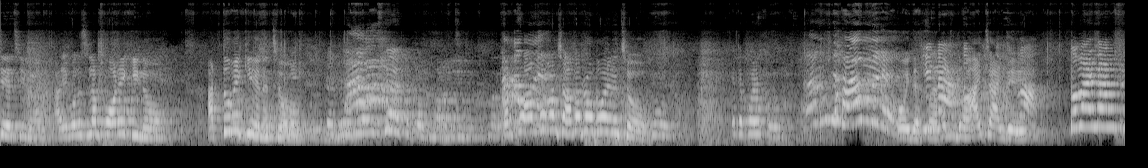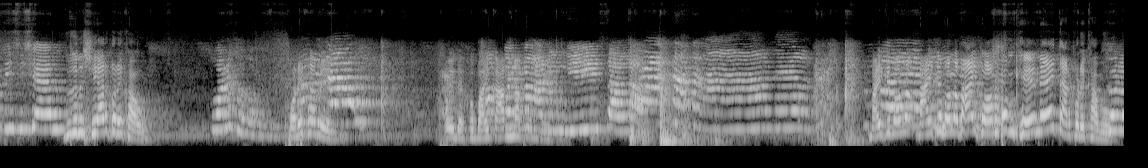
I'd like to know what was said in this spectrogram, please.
চেয়েছিল। আমি বলেছিলাম পরে কিনো। আর তুমি কি এনেছো? আর পম আনছো আবার রোবো এনেছো? এটা পরে খাব ওই দেখো এখন ভাই চাইবে। তোমার নামটা দিছি শ্যাম। দুজনে শেয়ার করে খাও। পরে খাব পরে খাবে? ওই দেখো ভাই কান্না করবে ভাইকে বলো ভাইকে বলো ভাই পম পম খেয়ে নেই তারপরে খাব। শোনো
